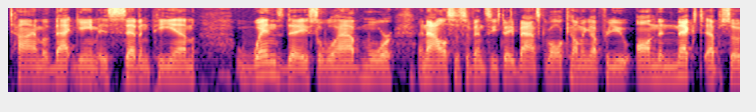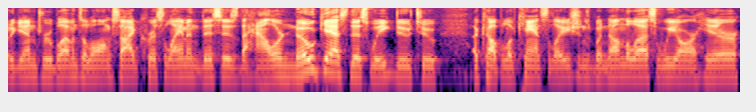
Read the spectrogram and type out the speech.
time of that game is 7 p.m. Wednesday. So we'll have more analysis of NC State basketball coming up for you on the next episode. Again, Drew Blevins alongside Chris Lehman. This is the Howler. No guest this week due to a couple of cancellations, but nonetheless, we are here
